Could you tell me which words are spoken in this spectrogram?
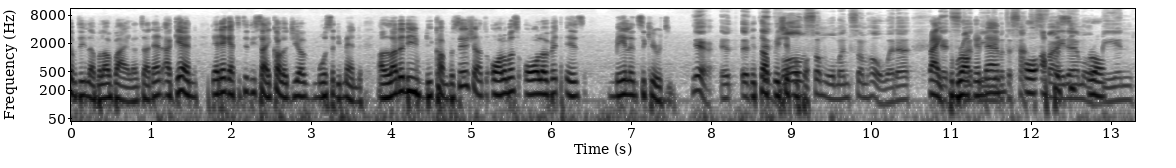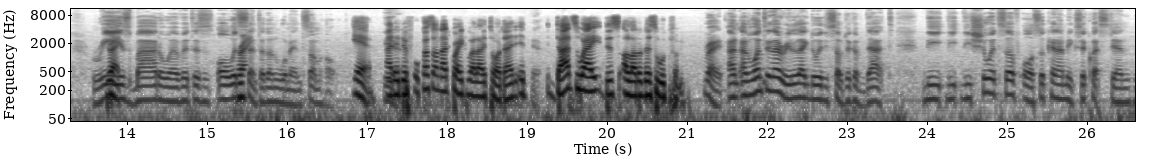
To the level of violence. And then again, then they get into the psychology of most of the men. A lot of the, the conversations, almost all of it is male insecurity. Yeah, it, it It's up, involves some woman somehow, whether Right, it's wrong not being them able to or a satisfy perceived them or wrong. being raised bad or whatever it is, is always Right. centered on women somehow. Yeah, Yeah. and they, they focus on that quite well. I thought, and it Yeah. that's why this a lot of this worked for me. Right, and and one thing I really like with the subject of that, the the, the show itself also kind of makes you question,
